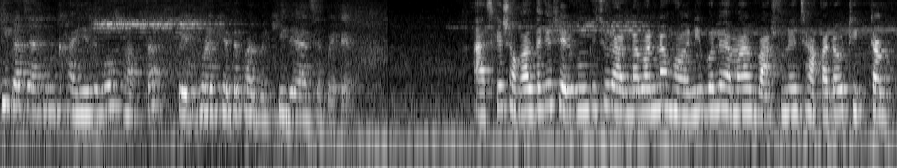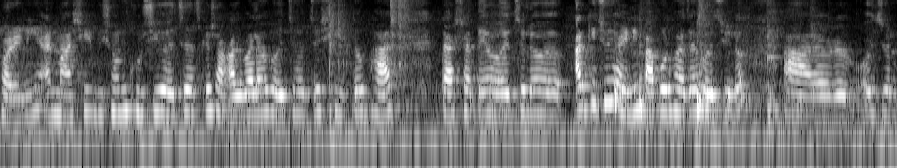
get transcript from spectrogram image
ঠিক আছে, এখন খাইয়ে দেবো ভাতটা। পেট ভরে খেতে পারবে, খিদে আছে পেটে। আজকে সকাল থেকে সেরকম কিছু রান্না বান্না হয়নি বলে আমার বাসনের ঝাঁকাটাও ঠিকঠাক ভরেনি আর মাসির ভীষণ খুশি হয়েছে। আজকে সকালবেলা হয়েছে হচ্ছে শীত ভাত। তার সাথে হয়েছিল, আর কিছুই হয়নি, পাঁপড় ভাজা হয়েছিল। আর ওই জন্য,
